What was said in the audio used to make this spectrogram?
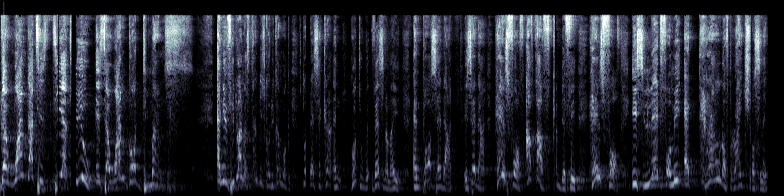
The one that is dear to you is the one God demands. And if you don't understand this God, you can't walk. So there's a crown. And go to verse number eight. And Paul said that. He said that henceforth, after I've kept the faith, henceforth is laid for me a crown of righteousness.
